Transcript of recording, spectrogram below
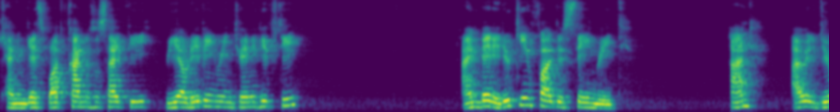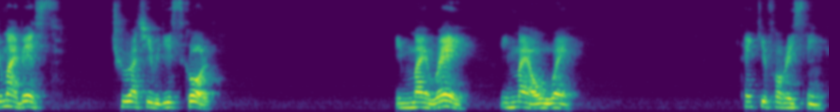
Can you guess what kind of society we are living in 2050? I'm very looking forward to seeing it. And I will do my best to achieve this goal in my way, in my own way. Thank you for listening.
